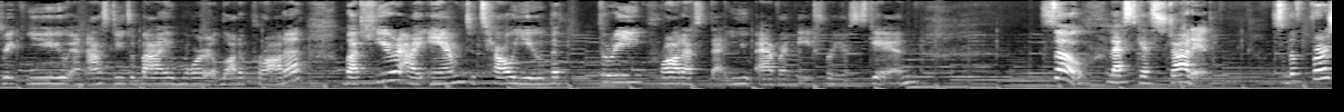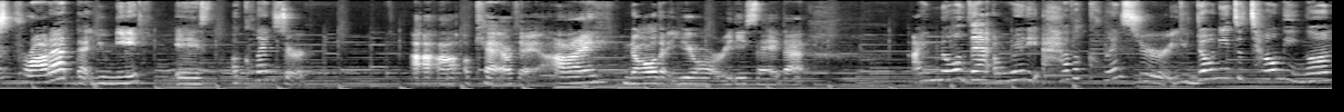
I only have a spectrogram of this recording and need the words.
trick you and ask you to buy more a lot of product. But here I am to tell you the three products that you ever need for your skin. So let's get started. So the first product that you need is a cleanser. Uh, uh, uh, okay okay. I know that you already say that. I know that already. I have a cleanser. You don't need to tell me none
